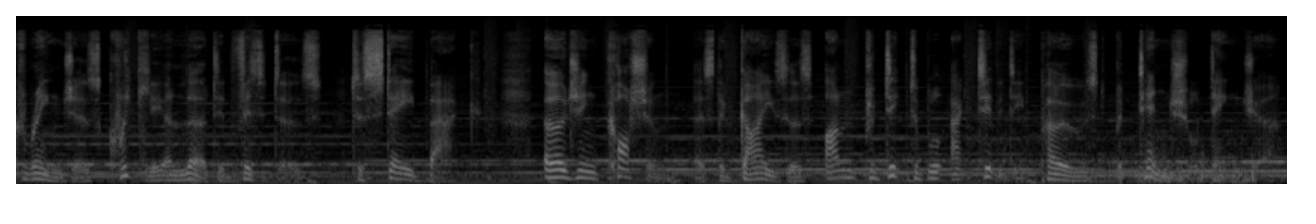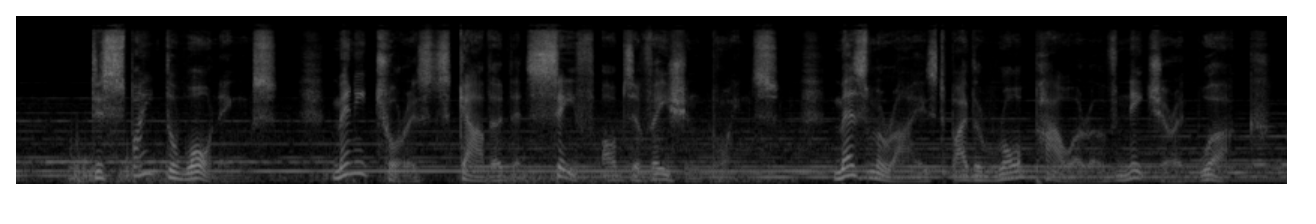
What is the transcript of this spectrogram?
Park rangers quickly alerted visitors to stay back, urging caution as the geysers' unpredictable activity posed potential danger. Despite the warnings, many tourists gathered at safe observation points, mesmerized by the raw power of nature at work.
